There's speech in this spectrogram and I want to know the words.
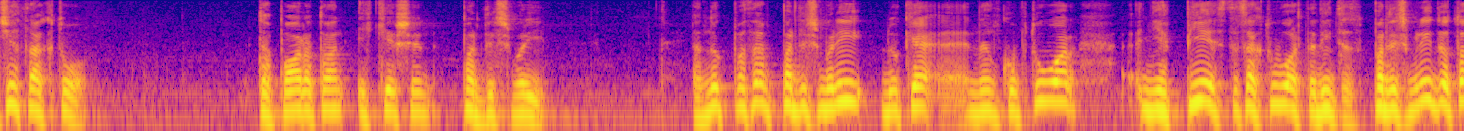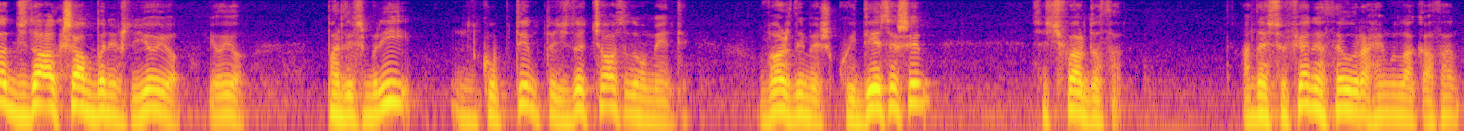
gjitha këto, të parët tanë i kishin përditshmëri. E nuk po them përditshmëri duke nënkuptuar një pjesë të caktuar të ditës. Përditshmëri do të thotë çdo aksham bëni kështu. Jo, jo, jo, jo. Përditshmëri në kuptim të çdo çasti dhe momenti. Vazhdimisht, kujdeseshin se çfarë do thënë. Andaj Sufjani Theuri rahimehullah ka thënë,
